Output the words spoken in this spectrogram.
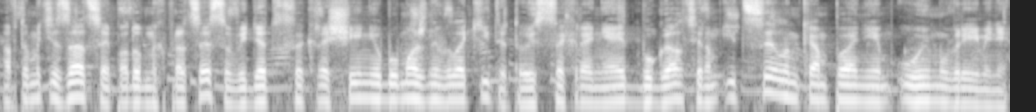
Автоматизация подобных процессов ведет к сокращению бумажной волокиты, то есть сохраняет бухгалтерам и целым компаниям уйму времени.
